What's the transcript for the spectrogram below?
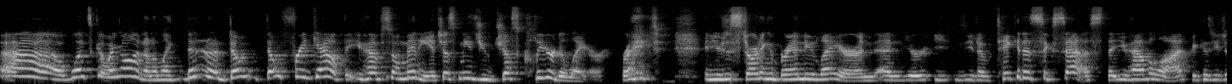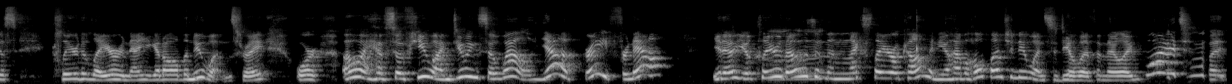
Ah, what's going on?" And I'm like, "No, no, no, don't, don't freak out that you have so many. It just means you just cleared a layer, right? And you're just starting a brand new layer, and and you're, you, you know, take it as success that you have a lot because you just cleared a layer and now you get all the new ones, right? Or, oh, I have so few, I'm doing so well. Yeah, great for now you know, you'll clear those and mm-hmm. then the next layer will come and you'll have a whole bunch of new ones to deal with. And they're like, what? but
